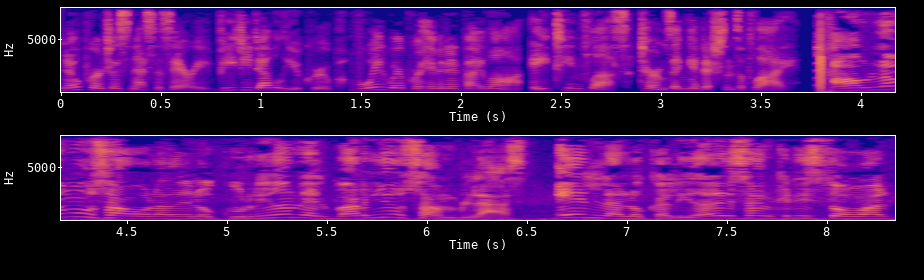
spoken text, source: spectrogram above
No purchase necessary. VGW Group. Void where prohibited by law. 18 plus. Terms and conditions apply. Hablamos ahora de lo ocurrido en el barrio San Blas, en la localidad de San Cristóbal,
